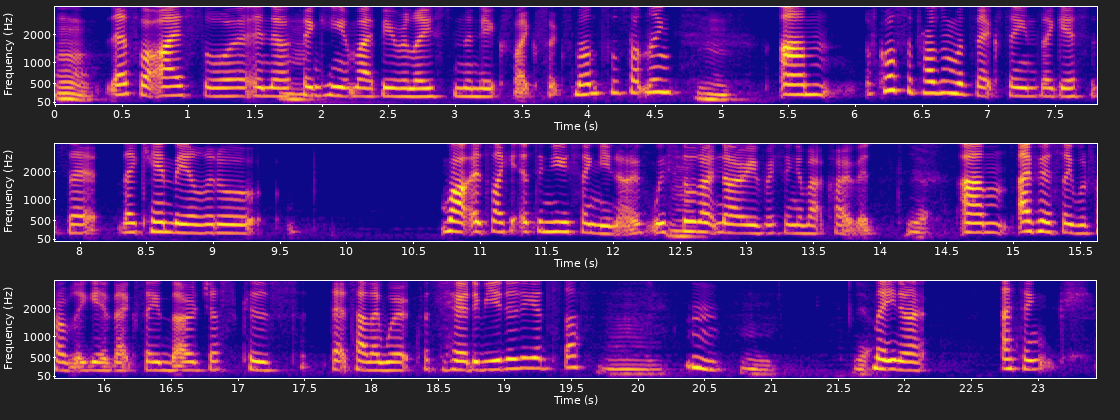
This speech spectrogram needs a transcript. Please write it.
Mm. That's what I saw, and they were Mm. thinking it might be released in the next like six months or something. Mm. Um, of course, the problem with vaccines, I guess, is that they can be a little. Well, it's like it's a new thing, you know. We still Mm. don't know everything about COVID. Yeah. Um, I personally would probably get a vaccine though, just because that's how they work with the herd immunity and stuff. Mm. Mm. Mm. Yeah. But you know, I think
